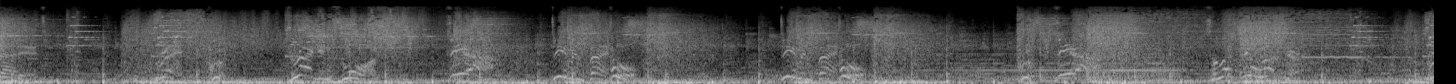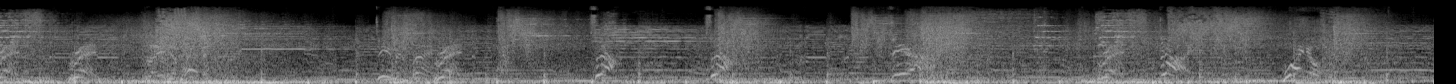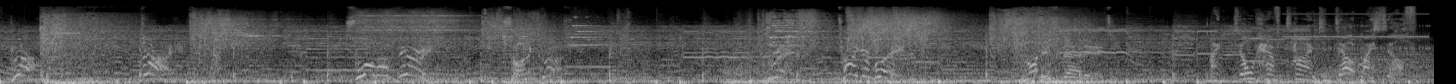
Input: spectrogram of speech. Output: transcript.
that it? Red! Dragon's Lord! Demon Fang! Demon Fang! Celestial Rapture! Red! Red! Blade of Heaven! Demon Fang! Red! Yeah! Red! Die! Wide open! Die! Swallow Fury! Sonic Crush! Red! Tiger Blade! Is that it? I don't have time to doubt myself.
